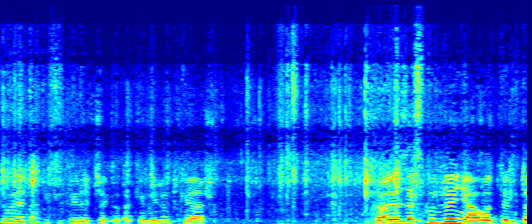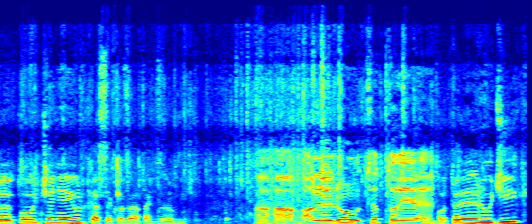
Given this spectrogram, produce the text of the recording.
Tu jest taki cukiereczek, to takie milutkie aż. To jest ze skundlenia, o tym to połączenie Julka se kozała tak zrobić. aha, ale lu, co to jest? Bo to jest rudzik,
